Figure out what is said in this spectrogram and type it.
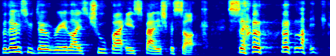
for those who don't realize, Chupa is Spanish for suck. So I'm like,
